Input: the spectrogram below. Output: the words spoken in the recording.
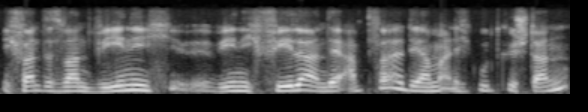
Ich fand, es waren wenig, wenig Fehler an der Abwehr, die haben eigentlich gut gestanden.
